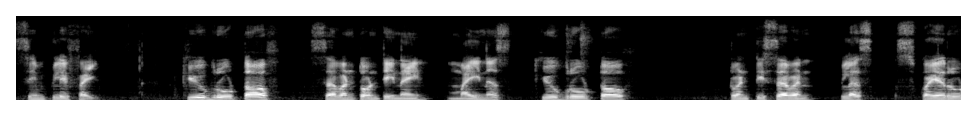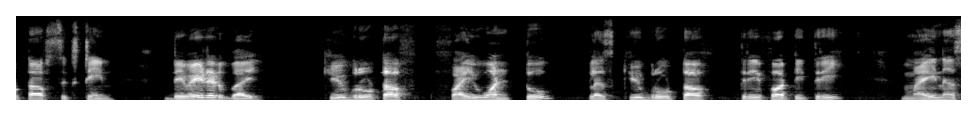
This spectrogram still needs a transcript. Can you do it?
Simplify. Cube root of 729 minus cube root of 27 plus square root of 16 divided by cube root of 512 plus cube root of 343 minus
